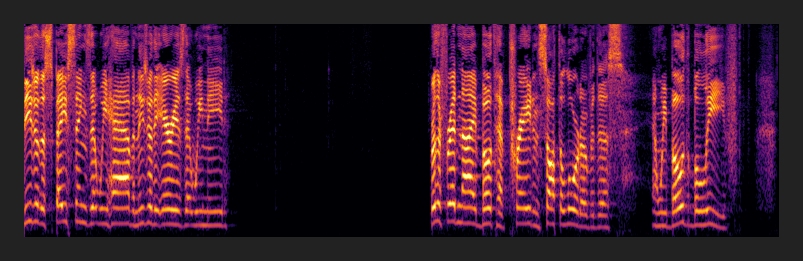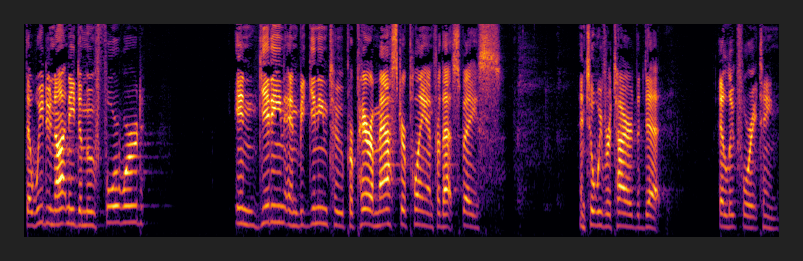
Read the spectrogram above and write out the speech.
these are the space things that we have and these are the areas that we need, Brother Fred and I both have prayed and sought the Lord over this, and we both believe that we do not need to move forward in getting and beginning to prepare a master plan for that space until we've retired the debt at Luke 4:18.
